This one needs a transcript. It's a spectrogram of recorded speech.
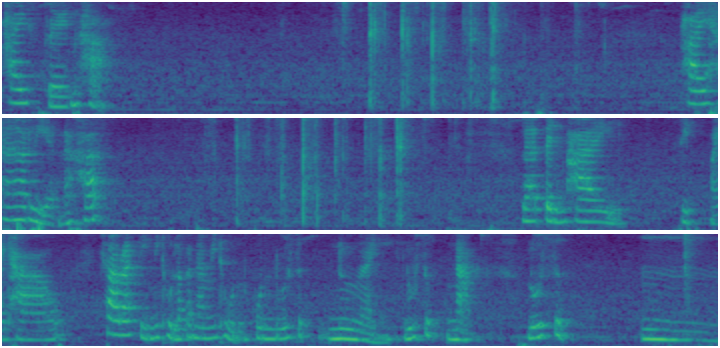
ไพ่สเตรนค่ะไพ่ห้าเหรียญนะคะ และเป็นไพ่สิบไม้เท้า ชาวราศีมิถุนและคณะมิถุนคุณรู้สึกเหนื่อย รู้สึกหนัก รู้สึกอืม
